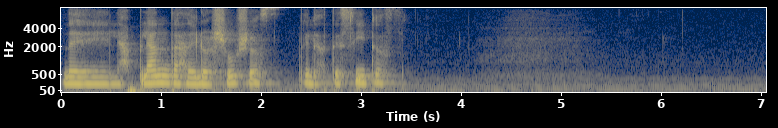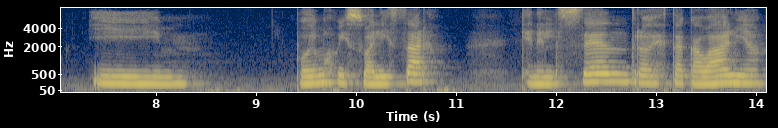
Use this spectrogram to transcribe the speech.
de las plantas, de los yuyos, de los tecitos. Y podemos visualizar que en el centro de esta cabaña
